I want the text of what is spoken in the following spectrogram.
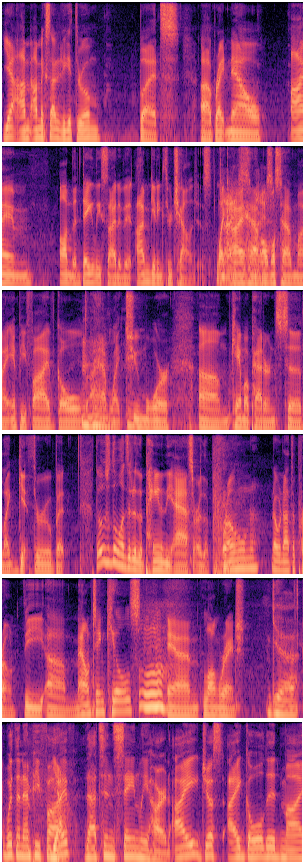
yeah, I'm I'm excited to get through them, but uh, right now I'm on the daily side of it. I'm getting through challenges. Like I Nice, have nice. almost have my MP5 gold. I have like two more um, camo patterns to like get through, but those are the ones that are the pain in the ass. Are the prone? No, not the prone. The um, mounting kills and long range. Yeah, with an MP5, Yeah. that's insanely hard. I just I golded my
